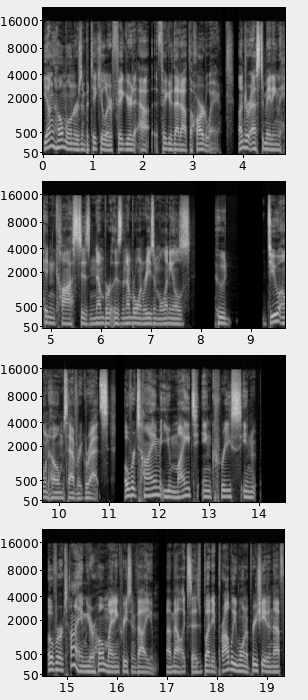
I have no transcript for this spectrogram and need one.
Young homeowners in particular figured out figured that out the hard way. Underestimating the hidden costs is number is the number one reason millennials who do own homes have regrets. Over time, you might increase in over time your home might increase in value, uh, Mallouk says, but it probably won't appreciate enough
